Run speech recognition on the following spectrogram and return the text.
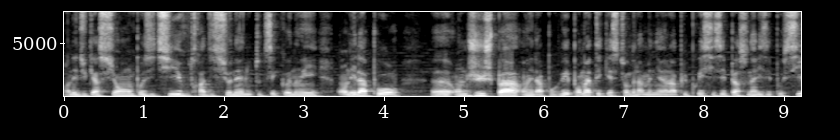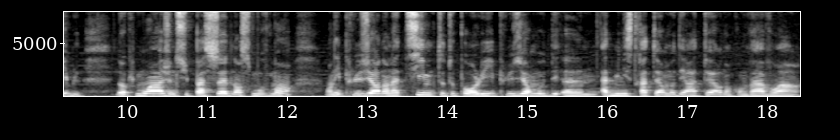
en éducation positive ou traditionnelle ou toutes ces conneries. On est là pour euh, on ne juge pas, on est là pour répondre à tes questions de la manière la plus précise et personnalisée possible. Donc moi, je ne suis pas seul dans ce mouvement. On est plusieurs dans la team tout pour lui, plusieurs euh, administrateurs, modérateurs. Donc on va avoir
